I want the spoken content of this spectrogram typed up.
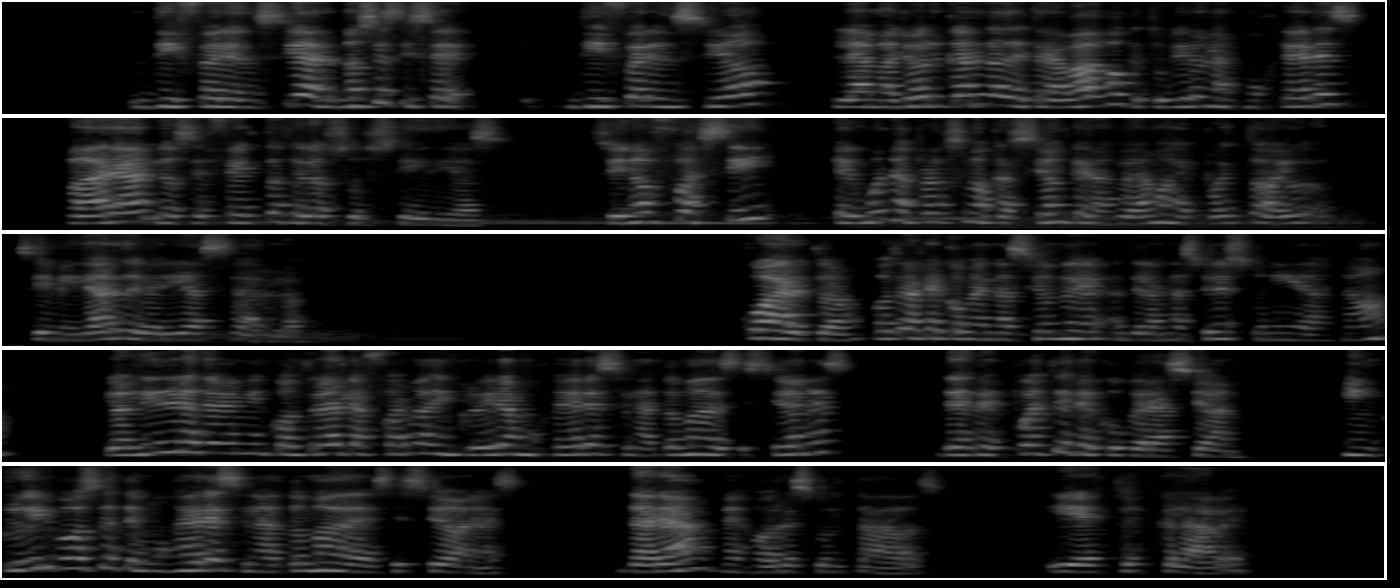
diferenciar, no sé si se diferenció la mayor carga de trabajo que tuvieron las mujeres para los efectos de los subsidios. Si no fue así, en una próxima ocasión que nos veamos expuestos a algo similar debería hacerlo. Cuarto, otra recomendación de, de, las Naciones Unidas, ¿no? Los líderes deben encontrar la forma de incluir a mujeres en la toma de decisiones de respuesta y recuperación. Incluir voces de mujeres en la toma de decisiones dará mejores resultados. Y esto es clave.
